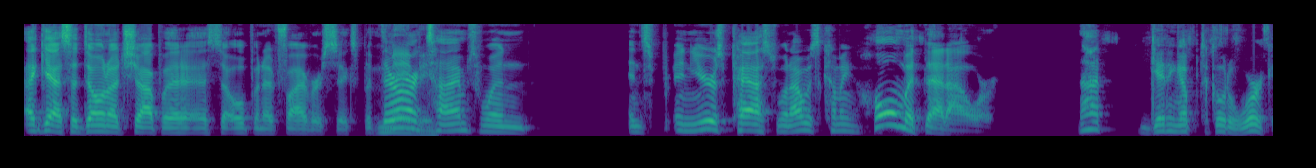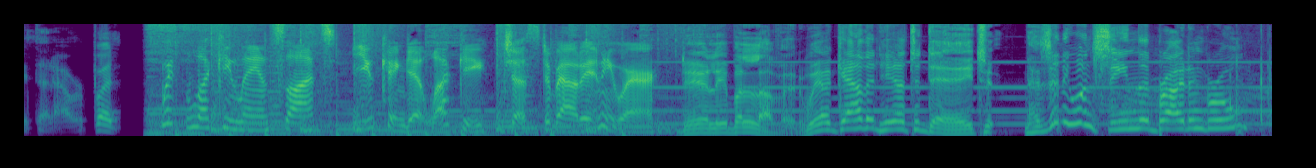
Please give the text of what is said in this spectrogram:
I guess, a donut shop has to open at five or six, but there are times when, in in years past, when I was coming home at that hour, not getting up to go to work at that hour, but With Lucky Land slots, you can get lucky just about anywhere. Dearly beloved, we are gathered here today to. Has anyone seen the bride and groom?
